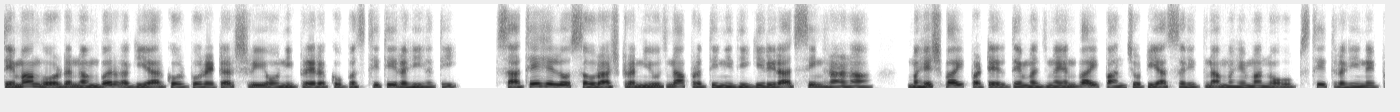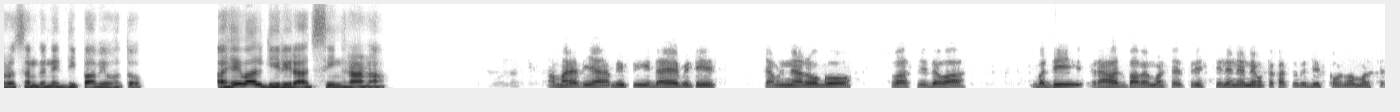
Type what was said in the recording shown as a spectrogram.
તેમાં વોર્ડ નંબર અગિયાર કોર્પોરેટર શ્રી ઓની પ્રેરક ઉપસ્થિતિ રહી હતી. સાથે હેલો સૌરાષ્ટ્ર ન્યૂઝના પ્રતિનિધિ ગિરિરાજસિંહ રાણા, મહેશભાઈ પટેલ તેમજ નયનભાઈ પાંચોટિયા સહિતના મહેમાનો ઉપસ્થિત રહીને પ્રસંગને દીપાવ્યો હતો. અહેવાલ ગિરિરાજસિંહ રાણા. અમારે ત્યાં બીપી, ડાયાબિટીસ, ચામડીના રોગો, શ્વાસની દવા બધી રાહત ભાવે મળશે. ત્રીસથી લઈને નેવું ટકા સુધી ડિસ્કાઉન્ટમાં મળશે.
